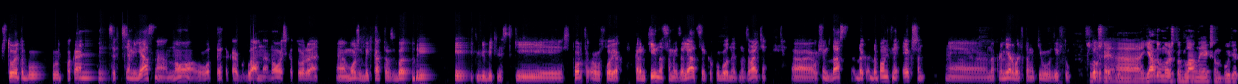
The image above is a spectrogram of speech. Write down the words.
Что это будет, пока не совсем ясно, но вот это как бы главная новость, которая Э, может быть, как-то взбодрить любительский спорт в условиях карантина, самоизоляции, как угодно это называйте. Э, в общем, даст дополнительный экшен, э, например, в альтернативу Zwift. Слушай, а, я думаю, что главный экшен будет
